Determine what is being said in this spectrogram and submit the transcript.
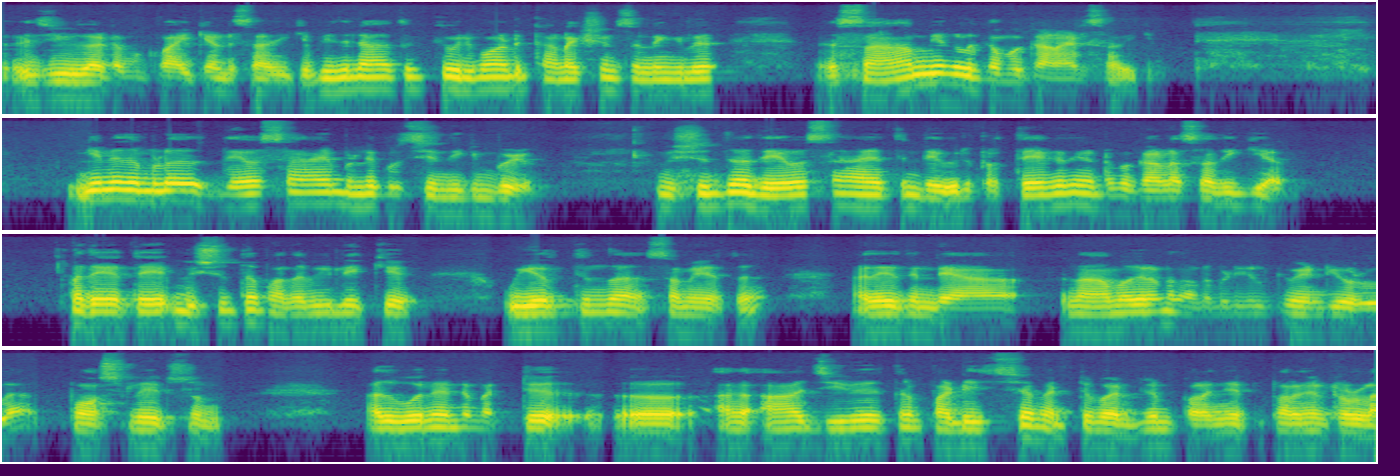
ജീവിതമായിട്ട് നമുക്ക് വായിക്കാനായിട്ട് സാധിക്കും. അപ്പൊ ഇതിനകത്തൊക്കെ ഒരുപാട് കണക്ഷൻസ് അല്ലെങ്കിൽ സാമ്യങ്ങളൊക്കെ നമുക്ക് കാണാൻ സാധിക്കും. ഇങ്ങനെ നമ്മൾ ദേവസായം കുറിച്ച് ചിന്തിക്കുമ്പോഴും വിശുദ്ധ ദേവസ്ഥാനത്തിന്റെ ഒരു പ്രത്യേകതയായിട്ട് നമുക്ക് കാണാൻ സാധിക്കുക. അദ്ദേഹത്തെ വിശുദ്ധ പദവിയിലേക്ക് ഉയർത്തുന്ന സമയത്ത് അദ്ദേഹത്തിന്റെ ആ നാമകരണ നടപടികൾക്ക് വേണ്ടിയുള്ള പോസ്റ്റലേറ്റ്സും അതുപോലെ തന്നെ മറ്റ് ആ- ജീവിതത്തിൽ പഠിച്ച മറ്റു പലരും പറഞ്ഞ പറഞ്ഞിട്ടുള്ള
